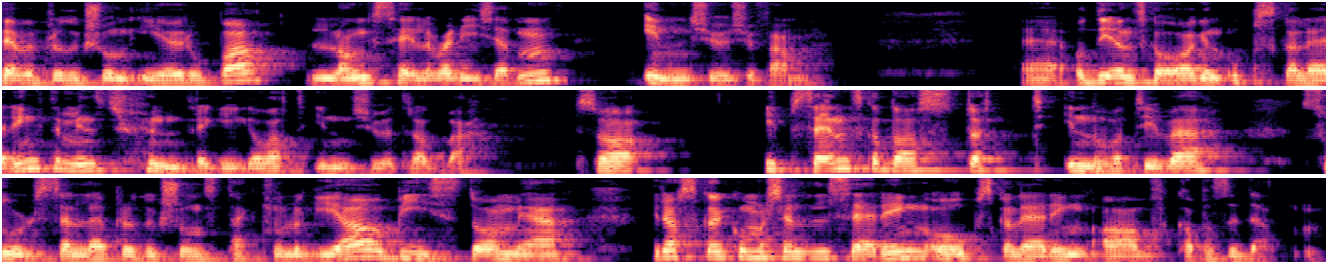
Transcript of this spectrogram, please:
PV-produksjon i Europa langs hele verdikjeden innen 2025. Eh, og de ønsker òg en oppskalering til minst 100 gigawatt innen 2030. Så IPSEN skal da støtte innovative solcelleproduksjonsteknologier og bistå med raskere kommersialisering og oppskalering av kapasiteten.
